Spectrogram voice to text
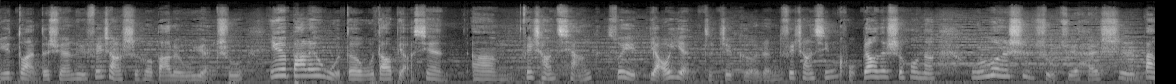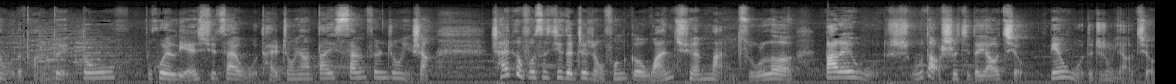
于短的旋律非常适合芭蕾舞演出，因为芭蕾舞的舞蹈表现，嗯，非常强，所以表演的这个人非常辛苦。表演的时候呢，无论是主角还是伴舞的团队，都不会连续在舞台中央待三分钟以上。柴可夫斯基的这种风格完全满足了芭蕾舞舞蹈设计的要求，编舞的这种要求。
